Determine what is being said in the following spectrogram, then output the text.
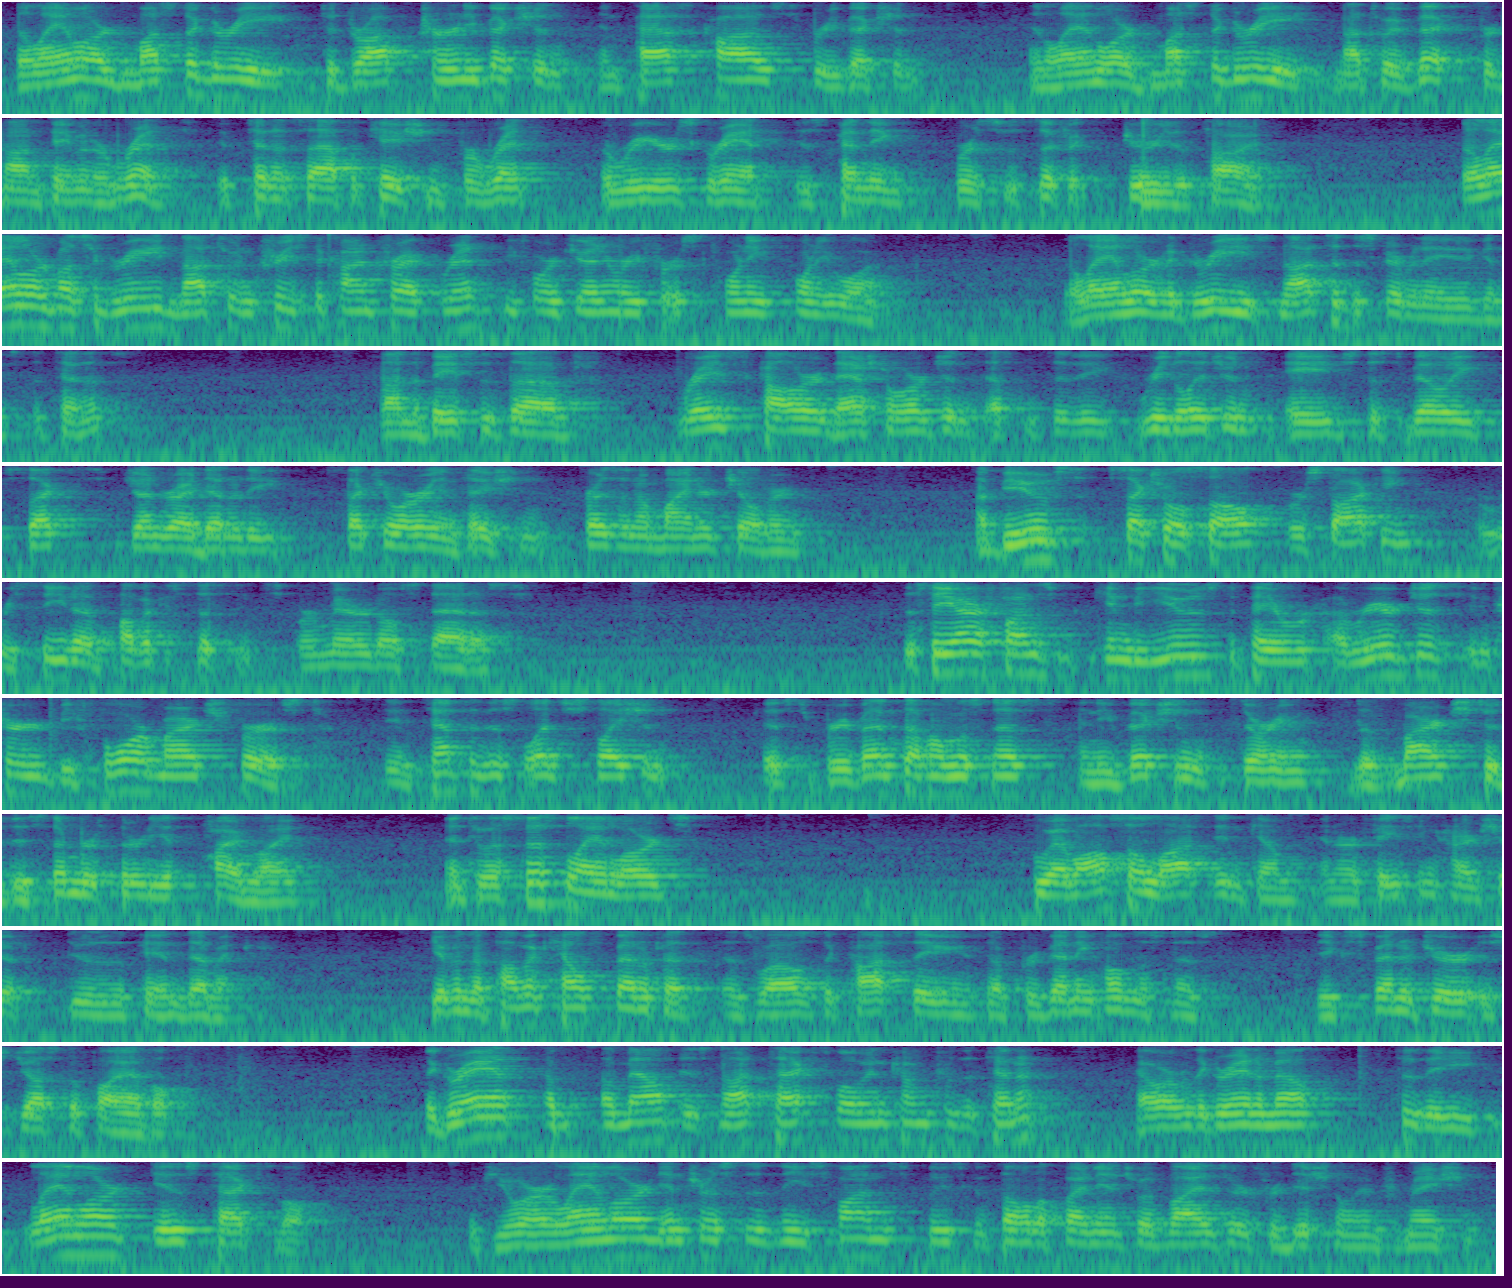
The landlord must agree to drop current eviction and past cause for eviction and landlord must agree not to evict for non-payment of rent if tenant's application for rent arrears grant is pending for a specific period of time. The landlord must agree not to increase the contract rent before January 1st, 2021. The landlord agrees not to discriminate against the tenants on the basis of race, color, national origin, ethnicity, religion, age, disability, sex, gender identity, sexual orientation, presence of minor children, abuse, sexual assault, or stalking, or receipt of public assistance or marital status. The CR funds can be used to pay arrearages incurred before March 1st. The intent of this legislation is to prevent the homelessness and eviction during the March to December 30th timeline and to assist landlords who have also lost income and are facing hardship due to the pandemic. Given the public health benefit as well as the cost savings of preventing homelessness, the expenditure is justifiable. The grant amount is not taxable income for the tenant. However, the grant amount to the landlord is taxable. If you are a landlord interested in these funds, please consult a financial advisor for additional information.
